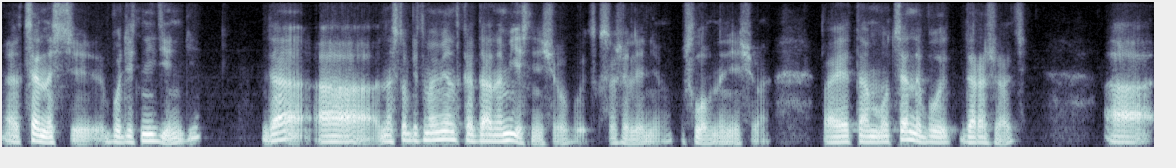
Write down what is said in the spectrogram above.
э, ценности будет не деньги, да, а наступит момент, когда нам есть нечего будет, к сожалению, условно нечего. Поэтому цены будут дорожать, а,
